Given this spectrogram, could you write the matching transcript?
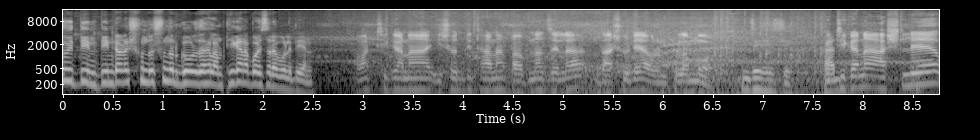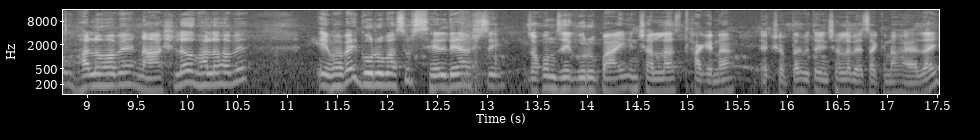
দুই তিন তিনটা অনেক সুন্দর সুন্দর গরু দেখলাম। ঠিকানা পরিচয়টা বলে দিন। আমার ঠিকানা ঈশ্বরদী থানা পাবনা জেলা দাসুরিয়া অরণকুলা মোড়। জি জি জি। ঠিকানা আসলেও ভালো হবে না আসলেও ভালো হবে। এভাবে গরু বাছুর সেল দেওয়া আসছে। যখন যে গরু পাই ইনশাল্লাহ থাকে না। এক সপ্তাহের ভিতরে ইনশাল্লাহ বেচা কেনা হয়ে যায়।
